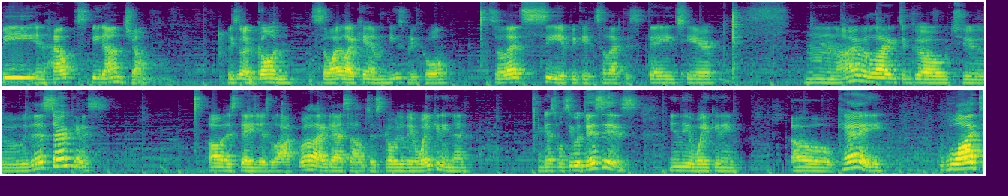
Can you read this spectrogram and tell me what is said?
B in health, speed, and jump. But he's got a gun, so I like him. He's pretty cool. So let's see if we can select the stage here. Hmm, I would like to go to the circus. Oh, the stage is locked. Well, I guess I'll just go to the awakening then. I guess we'll see what this is in the awakening. Okay. What?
